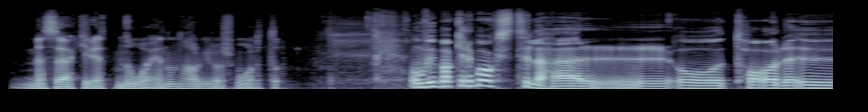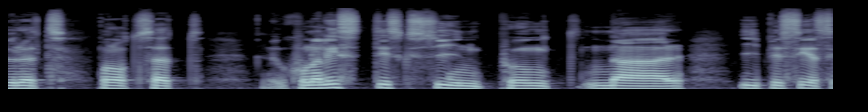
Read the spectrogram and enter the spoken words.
med säkerhet nå 1,5-gradersmålet då. Om vi backar tillbaks till det här och tar det ur ett på något sätt journalistisk synpunkt när IPCC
